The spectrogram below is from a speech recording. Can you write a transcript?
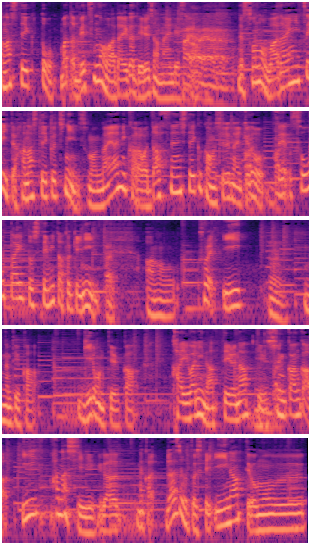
話していくとまた別の話題が出るじゃないですか。でその話題について話していくうちにその悩みからは脱線していくかもしれないけど、はいはいぜ相対として見た時に、はい。あのそれいい、なんていうか議論っていうか会話になっているなっていう瞬間が、いい話がなんかラジオとしていいなって思う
